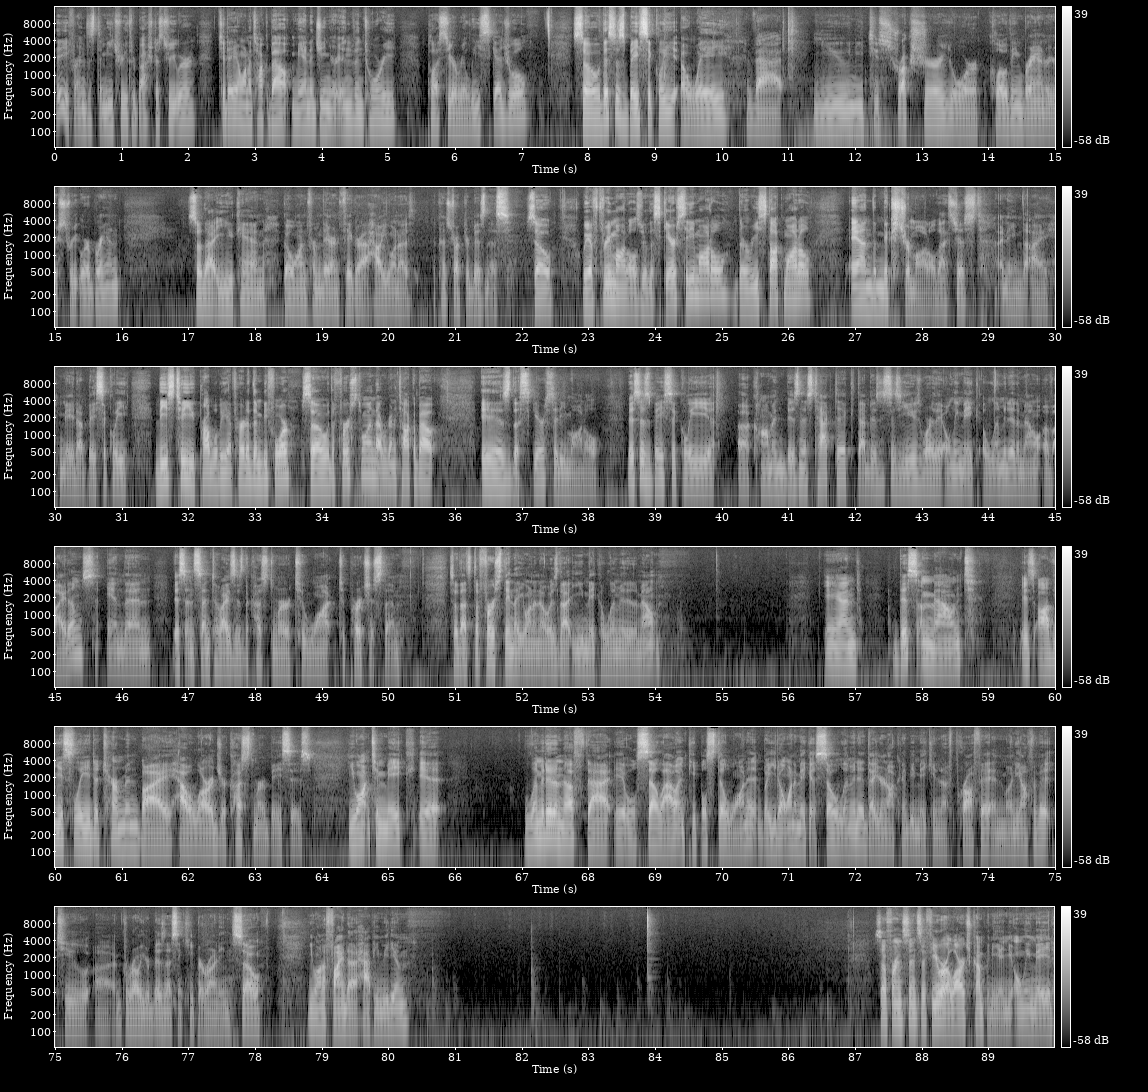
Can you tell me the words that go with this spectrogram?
Hey friends, it's Dimitri with Rubashka Streetwear. Today I want to talk about managing your inventory plus your release schedule. So this is basically a way that you need to structure your clothing brand or your streetwear brand so that you can go on from there and figure out how you want to construct your business. So we have three models. We have the scarcity model, the restock model, and the mixture model. That's just a name that I made up basically. These two, you probably have heard of them before. So the first one that we're going to talk about is the scarcity model. This is basically a common business tactic that businesses use where they only make a limited amount of items and then this incentivizes the customer to want to purchase them. So that's the first thing that you want to know is that you make a limited amount and this amount is obviously determined by how large your customer base is. You want to make it limited enough that it will sell out and people still want it, but you don't want to make it so limited that you're not going to be making enough profit and money off of it to uh, grow your business and keep it running. So you want to find a happy medium So for instance, if you were a large company and you only made,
